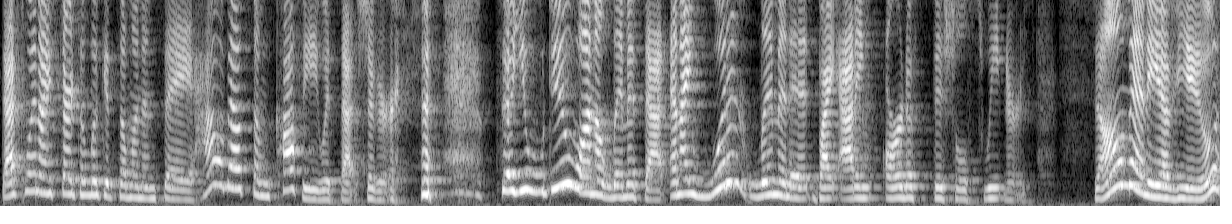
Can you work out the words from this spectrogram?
That's when I start to look at someone and say, How about some coffee with that sugar? so, you do wanna limit that. And I wouldn't limit it by adding artificial sweeteners. So many of you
